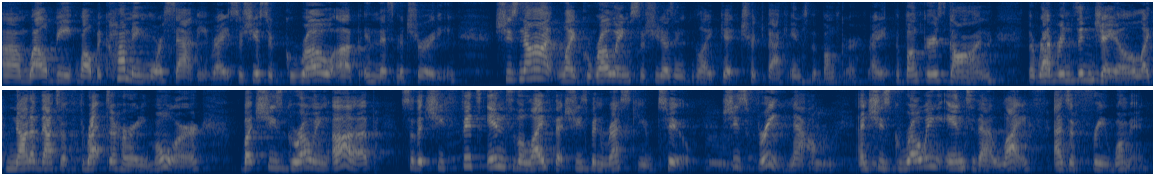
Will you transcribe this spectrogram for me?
um, while being while becoming more savvy, right? So she has to grow up in this maturity. She's not like growing so she doesn't like get tricked back into the bunker, right? The bunker's gone. The reverend's in jail. Like none of that's a threat to her anymore. But she's growing up so that she fits into the life that she's been rescued to. Hmm. She's free now. Hmm. And she's growing into that life as a free woman.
